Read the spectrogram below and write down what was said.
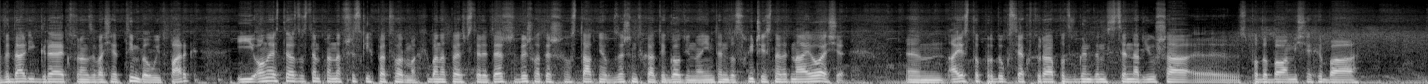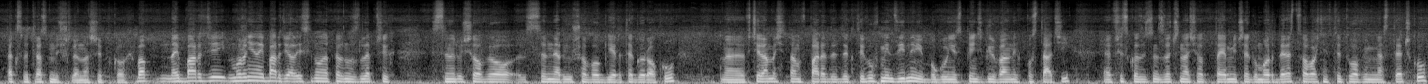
wydali grę, która nazywa się Thimbleweed Park i ona jest teraz dostępna na wszystkich platformach, chyba na PS4 też, wyszła też ostatnio w zeszłym tygodniu na Nintendo Switch, jest nawet na iOSie. A jest to produkcja, która pod względem scenariusza spodobała mi się chyba, tak sobie teraz myślę na szybko, chyba najbardziej, może nie najbardziej, ale jest jedną na pewno z lepszych scenariuszowo, scenariuszowo gier tego roku. E, Wcielamy się tam w parę detektywów, między innymi, bo ogólnie jest pięć grywalnych postaci. E, Wszystko zaczyna- się od tajemniczego morderstwa właśnie w tytułowym miasteczku.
